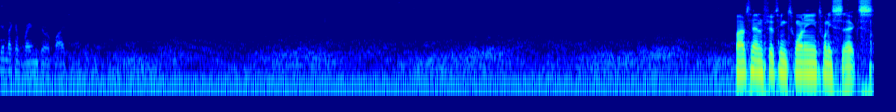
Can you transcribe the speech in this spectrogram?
Get like a ranger or a bison or something. Five, ten, fifteen, twenty, twenty-six.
